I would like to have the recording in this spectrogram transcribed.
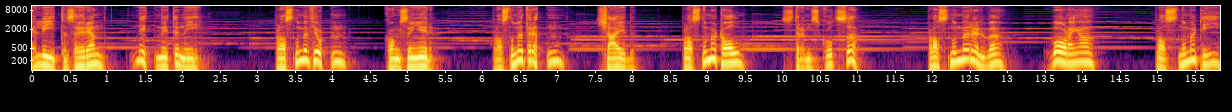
Eliteserien 1999. Plass nummer 14 Kongsvinger. Plass nummer 13 Skeid. Plass nummer 12 Strømsgodset. Plass nummer 11 Vålerenga. Plass nummer 10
